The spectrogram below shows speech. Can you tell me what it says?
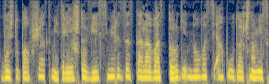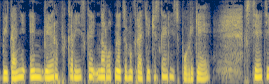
Выступавшие отметили, что весь мир застала в восторге новость об удачном испытании МБР в Корейской Народно-Демократической Республике. Все эти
